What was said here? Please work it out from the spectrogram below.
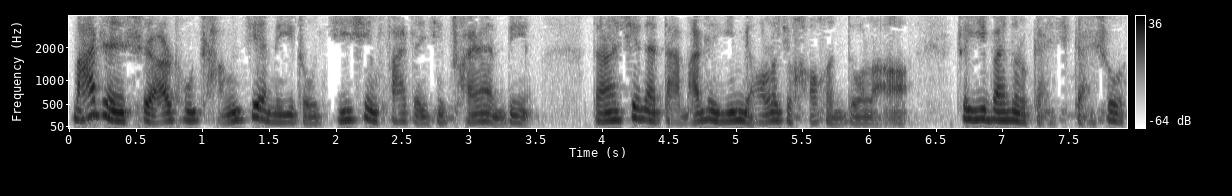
麻疹是儿童常见的一种急性发展性传染病。当然，现在打麻疹疫苗了就好很多了啊。这一般都是感感受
